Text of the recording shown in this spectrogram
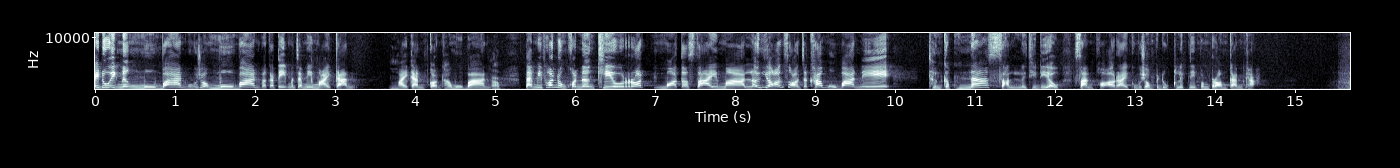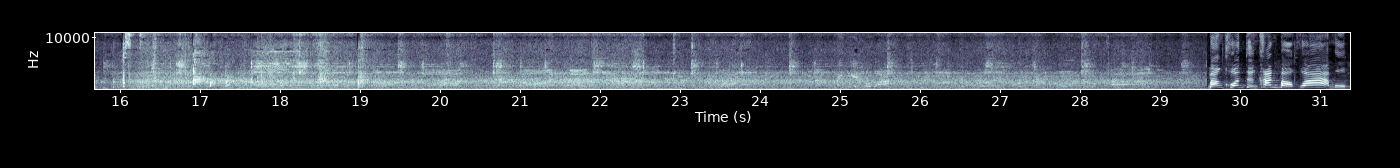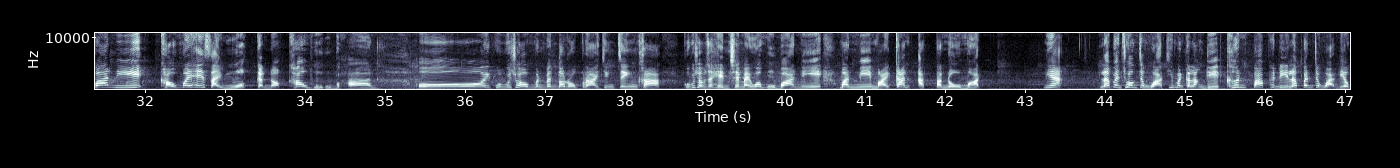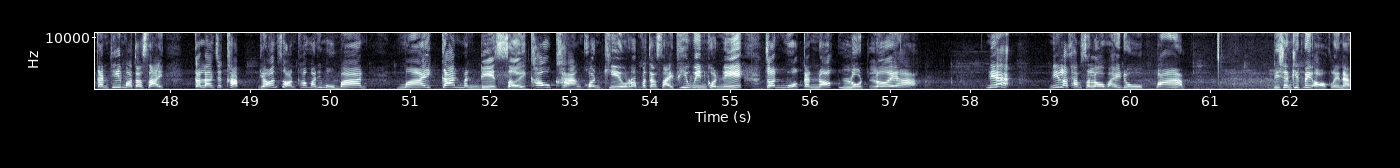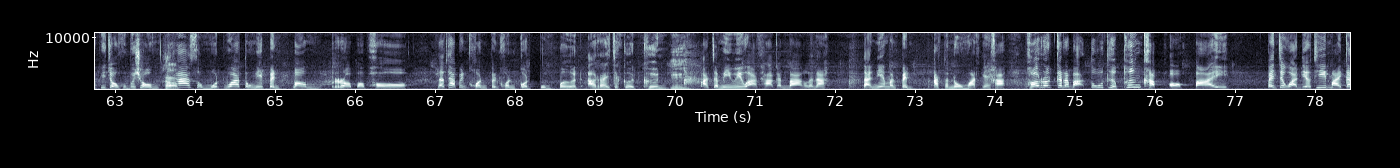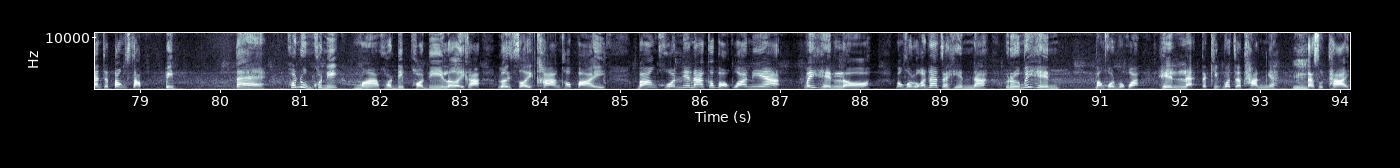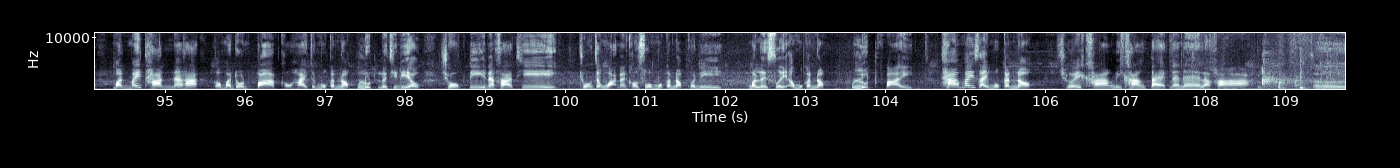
ไปดูอีกหนึ่งหมู่บ้านคุณผู้ชมหมู่บ้านปกติมันจะมีไม้กั้นอืมไม้กั้นก่อนเข้าหมู่บ้าน ครับ แต่มีพ่อหนุ่มคนหนึ่งขี่รถมอเตอร์ไซค์มา แล้วย้อนสอนจะเข้าหมู่บ้านนี้ ถึงกับหน้าสั่นเลยทีเดียว สั่นเพราะอะไรคุณผู้ชมไปดูคลิปนี้พร้อมๆกันค่ะ บางคนถึงขั้นบอกว่าหมู่บ้านนี้เขาไม่ให้ใส่หมวกกันน็อกเข้าหมู่บ้าน โอ้ยคุณผู้ชมมันเป็นตลกร้ายจริง ๆ ค่ะ คุณผู้ชมจะเห็นใช่ไหมว่าหมู่บ้านนี้ มันมีไม้กั้นอัตโนมัติ เนี่ยแล้วเป็นช่วงจังหวะที่มันกำลังดีดขึ้นปั๊บพอดี แล้วเป็นจังหวะเดียวกันที่มอเตอร์ไซค์กำลังจะขับย้อนสอนเข้ามาที่หมู่บ้าน ไม้กั้นมันดีดเสยเข้าคางคนขี่รถมอเตอร์ไซค์พี่วินคนนี้ จนหมวกกันน็อกหลุดเลยค่ะ เนี่ย นี่เราทำสโลว์มาให้ดูป้าบ ดิฉันคิดไม่ออกเลยนะ พี่โจคุณผู้ชม ครับ ถ้าสมมุติว่าตรงนี้เป็นป้อมรอปภแล้วถ้าเป็นคนเป็นคนกดปุ่มเปิดอะไรจะเกิดขึ้น อืม อาจจะมีวิวาทะกันบ้างแล้วนะ แต่เนี่ยมันเป็นอัตโนมัติไงคะ เพราะรถกระบะตู้ทึบเพิ่งขับออกไป เป็นจังหวะเดียวที่ไม้กั้นจะต้องสับปิด แต่พ่อหนุ่มคนนี้มาพอดิบพอดีเลยค่ะ เลยเสยคางเข้าไป บางคนเนี่ยนะก็บอกว่าเนี่ยไม่เห็นเหรอ บางคนบอกว่าน่าจะเห็นนะ หรือไม่เห็น บางคนบอกว่าเห็นแหละ แต่คิดว่าจะทันไง อืม แต่สุดท้ายมันไม่ทันนะคะ ก็มาโดนป้าบเข้าให้จนหมวกกันน็อกหลุดเลยทีเดียว โชคดีนะคะ ที่ช่วงจังหวะนั้นเขาสวมหมวกกันน็อกพอดี มันเลยเสยเอาหมวกกันน็อกหลุดไป ถ้าไม่ใส่หมวกกันน็อกเชยคางมีคางแตกแน่ๆล่ะค่ะ เออ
